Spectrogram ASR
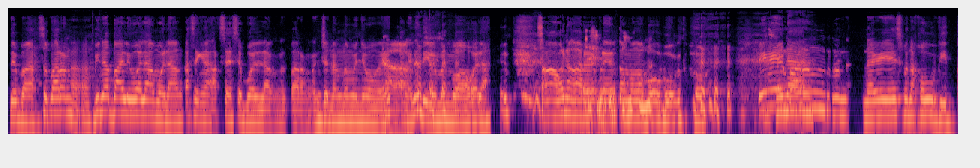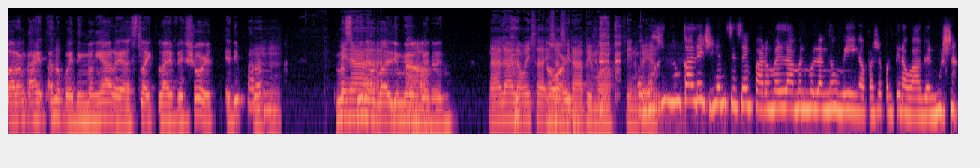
'di ba? So parang Oo. binabaliwala mo lang kasi nga accessible lang. Parang andyan lang naman yung mga uh, na di naman mawawala. Saka ako naka-represent ang mga bobong to. eh ngayon na- parang na-realize mo na COVID, parang kahit ano pwedeng mangyari as like life is short, eh di parang Mm-mm. mas na- binavalue mo yung Oo. ganun. Naalala ko isa, isa Award. sinabi mo. Sino ba yan? Nung college yan si Sem, parang malalaman mo lang na humihinga pa siya pag tinawagan mo siya.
